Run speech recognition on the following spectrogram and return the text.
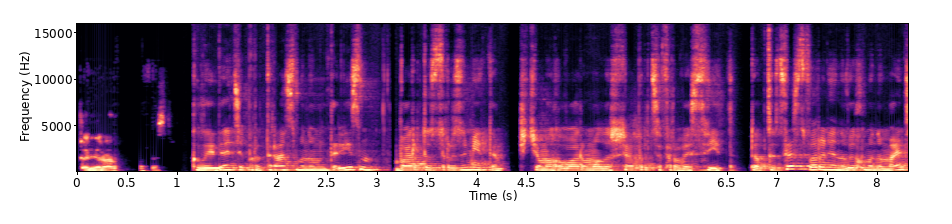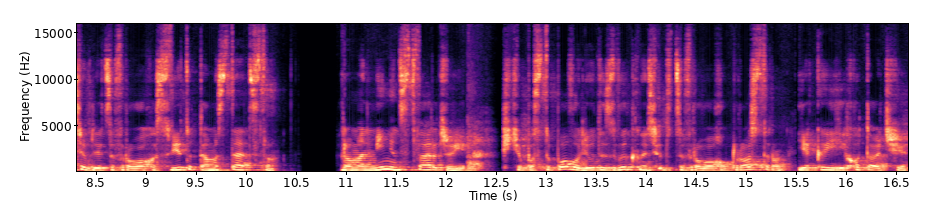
Толерантность. Коли йдеться про трансмонументалізм, варто зрозуміти, що ми говоримо лише про цифровий світ, тобто це створення нових монументів для цифрового світу та мистецтва. Роман Мінін стверджує, що поступово люди звикнуть до цифрового простору, який їх оточує,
